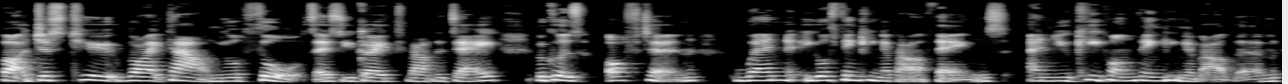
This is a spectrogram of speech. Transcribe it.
but just to write down your thoughts as you go throughout the day. Because often when you're thinking about things and you keep on thinking about them,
